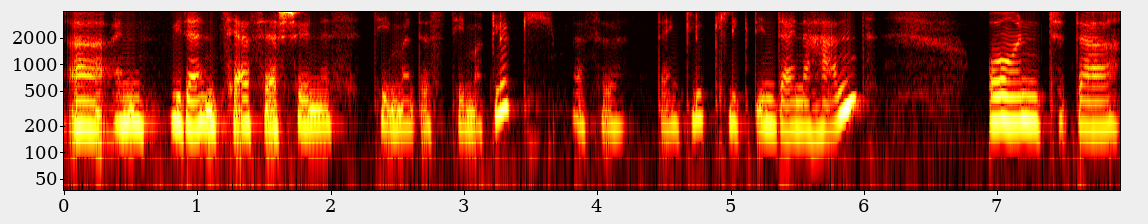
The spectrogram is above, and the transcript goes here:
äh, ein, wieder ein sehr, sehr schönes Thema, das Thema Glück. Also dein Glück liegt in deiner Hand. Und da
